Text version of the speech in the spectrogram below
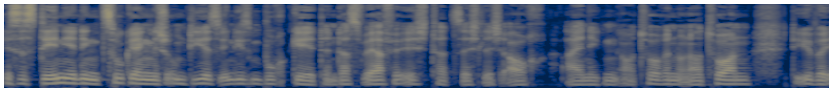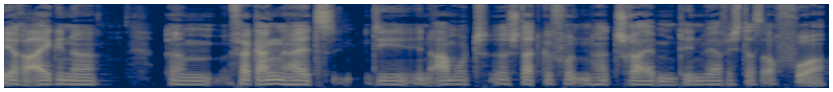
ist es denjenigen zugänglich, um die es in diesem Buch geht. Denn das werfe ich tatsächlich auch einigen Autorinnen und Autoren, die über ihre eigene ähm, Vergangenheit, die in Armut äh, stattgefunden hat, schreiben. Denen werfe ich das auch vor.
